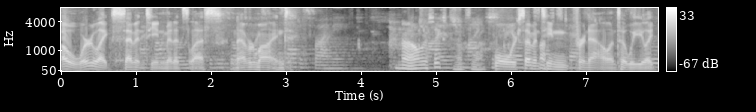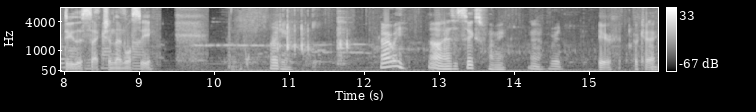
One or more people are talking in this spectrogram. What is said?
Oh, we're like 17 minutes less. Never mind. No, we're six minutes less. Well, we're 17 for now until we like do this section, then we'll see. Right here. Are we? Oh, it has a six for me. Yeah, weird. Here, okay.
